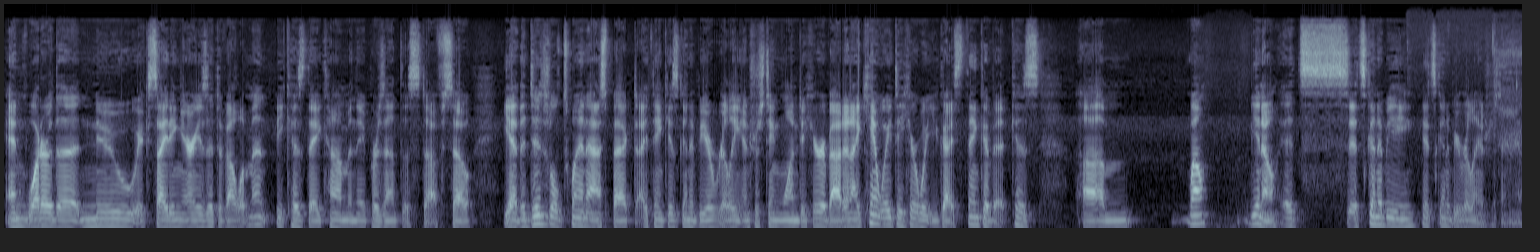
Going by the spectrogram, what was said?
and what are the new exciting areas of development because they come and they present this stuff. So, yeah, the digital twin aspect I think is going to be a really interesting one to hear about. And I can't wait to hear what you guys think of it because, um, well, you know, it's it's going to be it's going to be really interesting. Yeah.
